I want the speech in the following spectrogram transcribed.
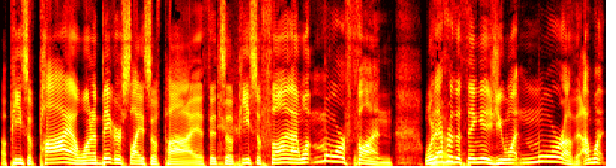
a piece of pie, I want a bigger slice of pie. If it's a piece of fun, I want more fun. Whatever Yeah. the thing is, you want more of it. I want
